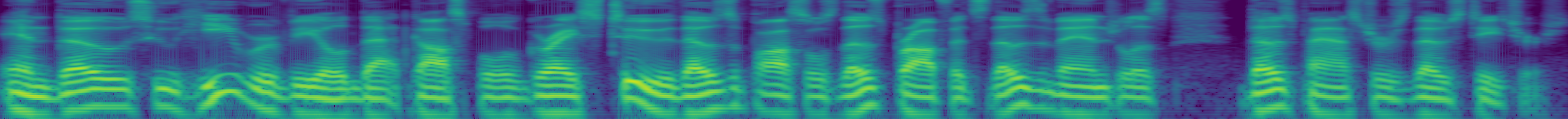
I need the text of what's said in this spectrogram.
and those who he revealed that gospel of grace to, those apostles, those prophets, those evangelists, those pastors, those teachers.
